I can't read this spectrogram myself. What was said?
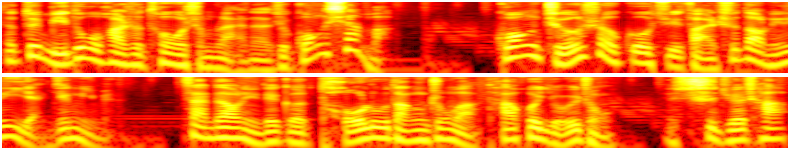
那对比度的话是通过什么来呢？就光线嘛，光折射过去，反射到你的眼睛里面，再到你这个头颅当中啊，它会有一种视觉差，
